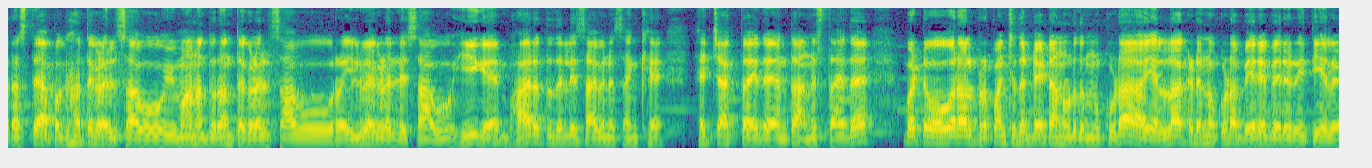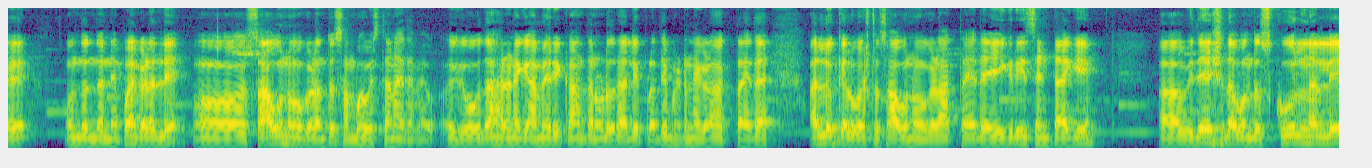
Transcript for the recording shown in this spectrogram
ರಸ್ತೆ ಅಪಘಾತಗಳಲ್ಲಿ ಸಾವು, ವಿಮಾನ ದುರಂತಗಳಲ್ಲಿ ಸಾವು, ರೈಲ್ವೆಗಳಲ್ಲಿ ಸಾವು. ಹೀಗೆ ಭಾರತದಲ್ಲಿ ಸಾವಿನ ಸಂಖ್ಯೆ ಹೆಚ್ಚಾಗ್ತಾ ಇದೆ ಅಂತ ಅನ್ನಿಸ್ತಾ ಇದೆ. ಬಟ್ ಓವರಾಲ್ ಪ್ರಪಂಚದ ಡೇಟಾ ನೋಡಿದ್ರೂ ಕೂಡ ಎಲ್ಲ ಕಡೆನೂ ಕೂಡ ಬೇರೆ ಬೇರೆ ರೀತಿಯಲ್ಲಿ ಒಂದೊಂದು ನೆಪಗಳಲ್ಲಿ ಸಾವು ನೋವುಗಳಂತೂ ಸಂಭವಿಸ್ತಾನೆ ಇದ್ದಾವೆ ಈಗ ಉದಾಹರಣೆಗೆ ಅಮೇರಿಕಾ ಅಂತ ನೋಡಿದ್ರೆ ಅಲ್ಲಿ ಪ್ರತಿಭಟನೆಗಳಾಗ್ತಾ ಇದೆ. ಅಲ್ಲೂ ಕೆಲವಷ್ಟು ಸಾವು ನೋವುಗಳಾಗ್ತಾ ಇದೆ. ಈಗ ರೀಸೆಂಟಾಗಿ ವಿದೇಶದ ಒಂದು ಸ್ಕೂಲ್ನಲ್ಲಿ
